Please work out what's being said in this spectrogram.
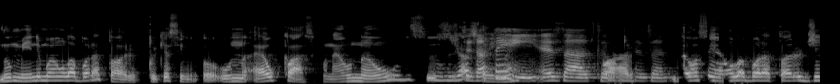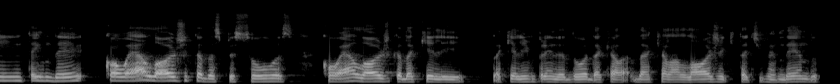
no mínimo é um laboratório. Porque assim, o, o é o clássico, né? O não você já você já tem. tem, né? exato, claro. exato. Então, assim, é um laboratório de entender qual é a lógica das pessoas, qual é a lógica daquele daquele empreendedor, daquela, daquela loja que está te vendendo,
